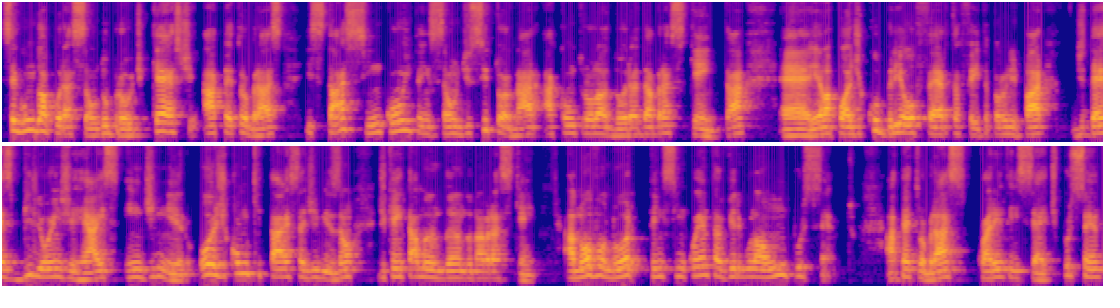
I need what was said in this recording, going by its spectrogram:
Segundo a apuração do broadcast, a Petrobras está sim com intenção de se tornar a controladora da Braskem, tá? É, ela pode cobrir a oferta feita pela Unipar de 10 bilhões de reais em dinheiro. Hoje, como que está essa divisão de quem está mandando na Braskem? A Novo Honor tem 50,1%, a Petrobras 47%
